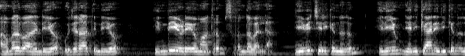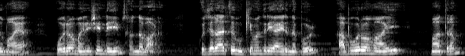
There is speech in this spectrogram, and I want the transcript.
അഹമ്മദാബാദിന്റെയോ ഗുജറാത്തിന്റെയോ ഇന്ത്യയുടെയോ മാത്രം സ്വന്തമല്ല. ജീവിച്ചിരിക്കുന്നതും ഇനിയും ജനിക്കാനിരിക്കുന്നതുമായ ഓരോ മനുഷ്യന്റെയും സ്വന്തമാണ്. ഗുജറാത്ത് മുഖ്യമന്ത്രിയായിരുന്നപ്പോൾ അപൂർവമായി മാത്രം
